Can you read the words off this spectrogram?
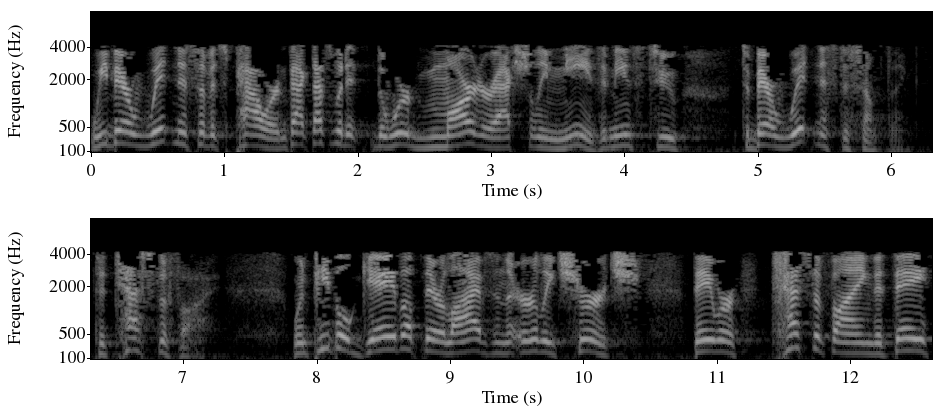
We bear witness of its power. In fact, that's what it, the word martyr actually means. It means to, to bear witness to something, to testify. When people gave up their lives in the early church, they were testifying that they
